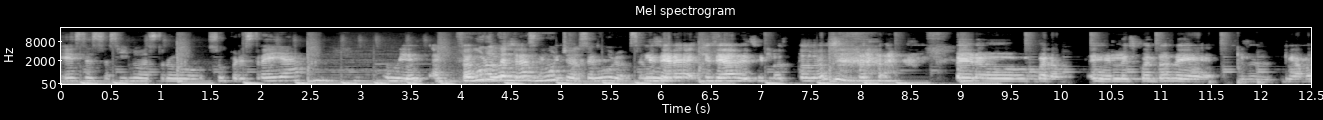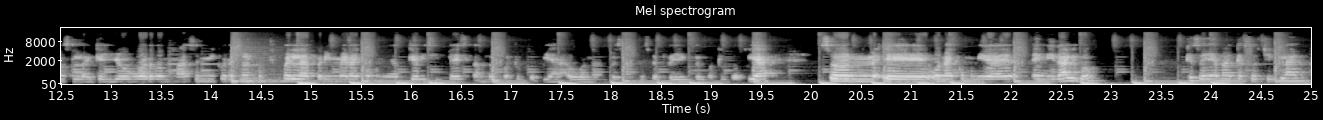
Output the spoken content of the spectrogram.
este es así nuestro superestrella? Uy, seguro tendrás muchos, seguro, Quisiera, quisiera decirlos todos, pero bueno, eh, les cuento de, digamos, la que yo guardo más en mi corazón, porque fue la primera comunidad que visité estando con Rutopía, o bueno, empezando este proyecto con Rutopía. Son eh, una comunidad en Hidalgo que se llama Casochiclán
